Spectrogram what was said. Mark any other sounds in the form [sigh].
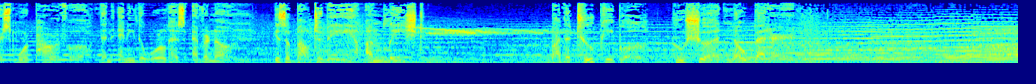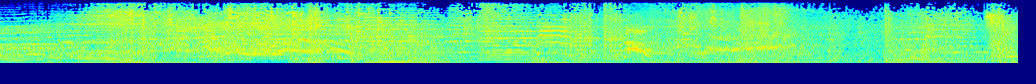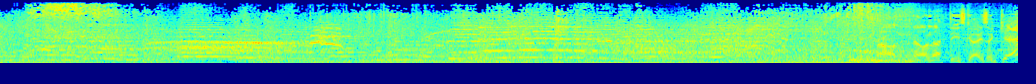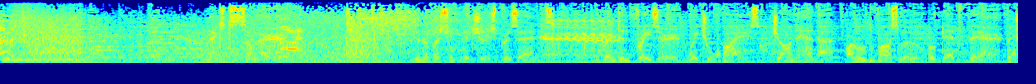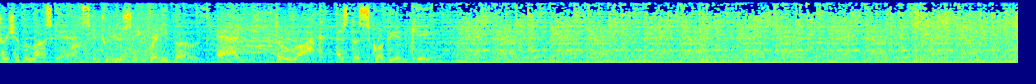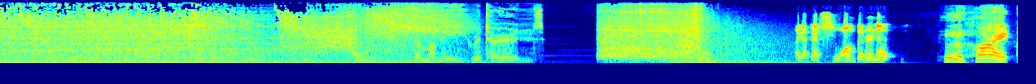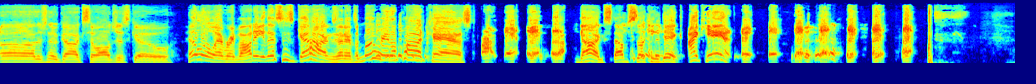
Force more powerful than any the world has ever known is about to be unleashed by the two people who should know better. Rachel Weisz, John Hannah, Arnold Vosloo, Oded Fehr, Patricia Velasquez, introducing Freddie Boath, and The Rock as the Scorpion King. The Mummy returns. I got that swamp internet. All right. Uh, there's no Gog, so I'll just go. Hello, everybody. This is Gogs, and it's a movie of the podcast. [laughs] Gog, stop sucking dick. I can't. [laughs]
